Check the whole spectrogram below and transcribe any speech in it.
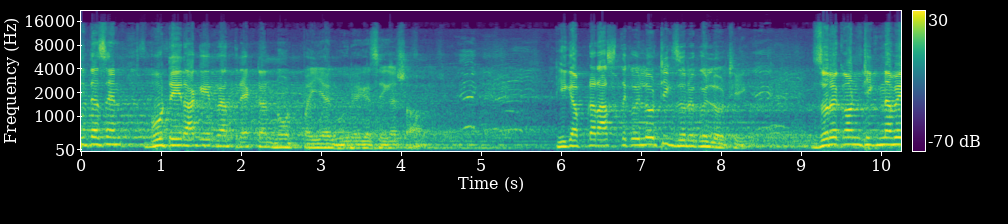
দিতেছেন? ভোটের আগের রাত্রে একটা নোট পাইয়া ঘুরে গেছে গা সব। ঠিক আপনার আসতে কইলেও ঠিক, জোরে কইলেও ঠিক। জোরে কন ঠিক না বে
